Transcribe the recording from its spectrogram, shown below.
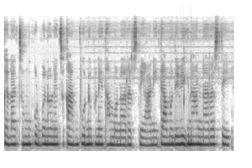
कलाचं मुकुट बनवण्याचं काम पूर्णपणे थांबवणार असते आणि त्यामध्ये विघ्न आणणार असते.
